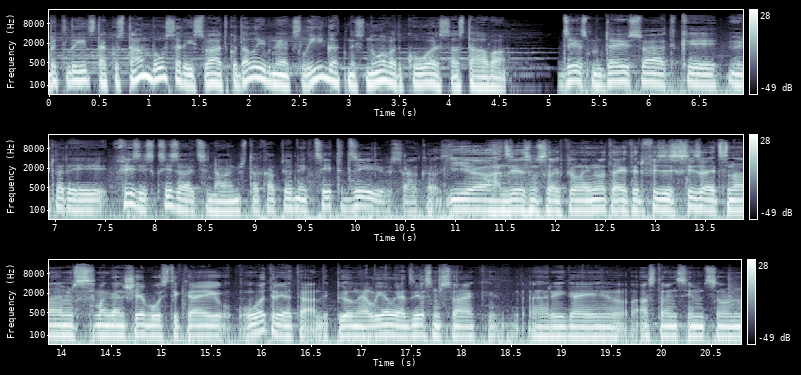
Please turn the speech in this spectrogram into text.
bet līdz tekus tam būs arī svētku dalībnieks Līgatnes novada kora sastāvā. Dziesmu dēļu svētki ir arī fizisks izaicinājums, tā kā pilnīgi cita dzīve sākās. Jā, dziesmu svētki pilnīgi noteikti ir fizisks izaicinājums. Man gan šie būs tikai otrie tādi pilnie lielie dziesmu svētki, Rīgai 800 un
